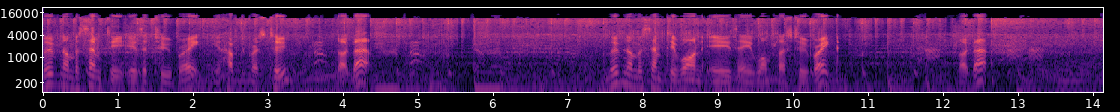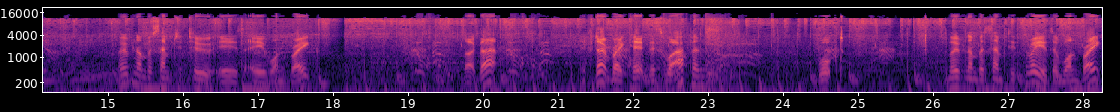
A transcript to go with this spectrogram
Move number 70 is a 2 brake, you have to press 2, like that. Move number 71 is a 1 plus 2 brake, like that. Move number 72 is a 1 brake, like that. If you don't break it, this is what happens. Whooped. Move number 73 is a one break,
